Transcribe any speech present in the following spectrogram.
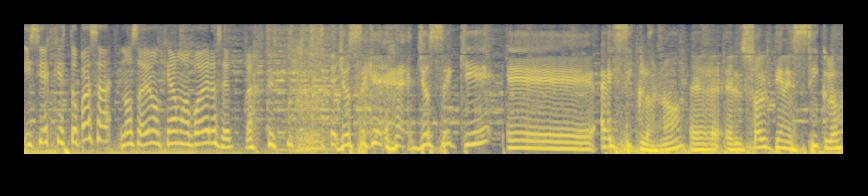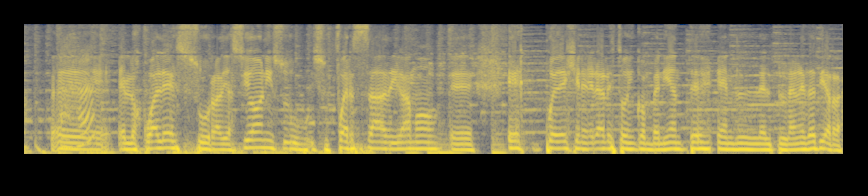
Y si es que esto pasa, no sabemos qué vamos a poder hacer. Yo sé que, yo sé que eh, hay ciclos, ¿no? Eh, el Sol tiene ciclos eh, en los cuales su radiación y su, su fuerza, digamos, es- puede generar estos inconvenientes en el, el planeta Tierra.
